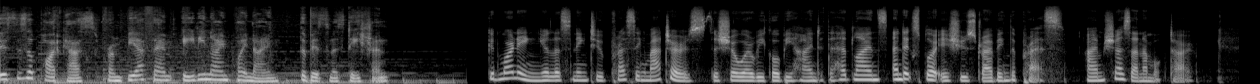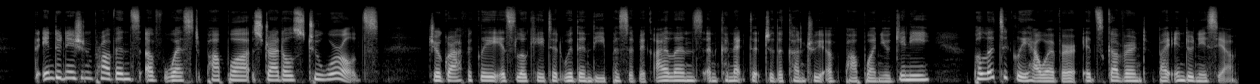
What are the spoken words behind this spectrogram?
This is a podcast from BFM 89.9, the business station. Good morning. You're listening to Pressing Matters, the show where we go behind the headlines and explore issues driving the press. I'm Shazana Mokhtar. The Indonesian province of West Papua straddles two worlds. Geographically, it's located within the Pacific Islands and connected to the country of Papua New Guinea. Politically, however, it's governed by Indonesia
